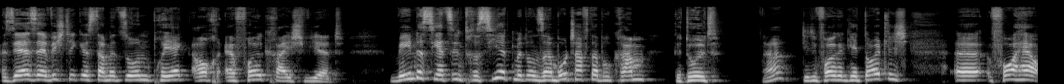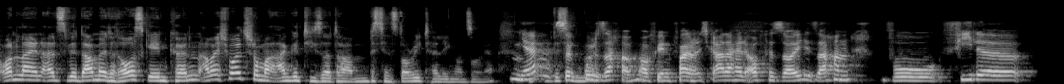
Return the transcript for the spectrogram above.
sehr, sehr wichtig ist, damit so ein Projekt auch erfolgreich wird. Wen das jetzt interessiert mit unserem Botschafterprogramm, Geduld. Ja, die, die Folge geht deutlich äh, vorher online, als wir damit rausgehen können. Aber ich wollte es schon mal angeteasert haben, ein bisschen Storytelling und so. Ja, ja ein ist eine coole Sache, auf jeden Fall. Und ich gerade halt auch für solche Sachen, wo viele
